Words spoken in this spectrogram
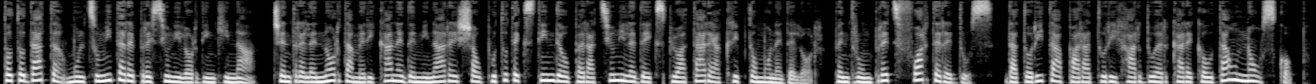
Totodată, mulțumită represiunilor din China, centrele nord-americane de minare și-au putut extinde operațiunile de exploatare a criptomonedelor, pentru un preț foarte redus, datorită aparaturii hardware care căuta un nou scop.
